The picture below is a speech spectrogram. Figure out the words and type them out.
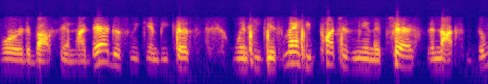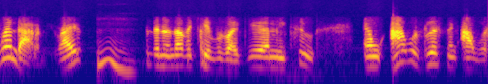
worried about seeing my dad this weekend because when he gets mad, he punches me in the chest and knocks the wind out of me." Right? Mm. And then another kid was like, "Yeah, me too." And I was listening. I was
